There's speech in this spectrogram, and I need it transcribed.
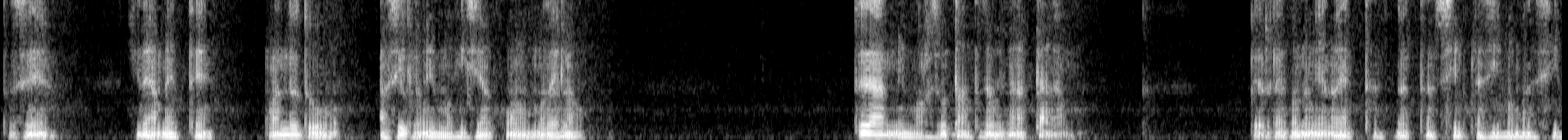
Entonces, generalmente, cuando tú haces lo mismo que hicieron con un modelo, te da el mismo resultado, te ganar plata pero la economía no es tan, no es tan simple así como decir,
